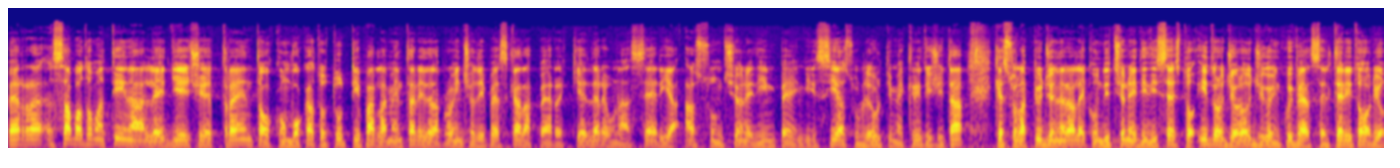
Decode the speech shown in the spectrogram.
Per sabato mattina alle 10.30 ho convocato tutti i parlamentari della provincia di Pescara per chiedere una seria assunzione di impegni sia sulle ultime criticità che sulla più generale condizione di dissesto idrogeologico in cui versa il territorio.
